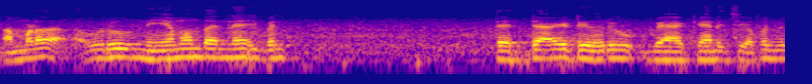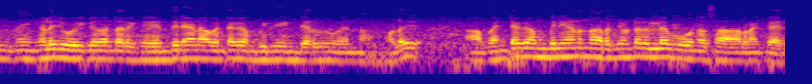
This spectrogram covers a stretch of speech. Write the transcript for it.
നമ്മുടെ ഒരു നിയമം തന്നെ ഇവൻ തെറ്റായിട്ട് ഇതൊരു വ്യാഖ്യാനിച്ച്. അപ്പം നിങ്ങൾ ചോദിക്കുന്നുണ്ടായിരിക്കും എന്തിനാണ് അവന്റെ കമ്പനി ഇന്റർവ്യൂ നമ്മൾ അവന്റെ കമ്പനിയാണെന്ന് അറിഞ്ഞുകൊണ്ടല്ലേ പോകുന്നത് സാധാരണക്കാർ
